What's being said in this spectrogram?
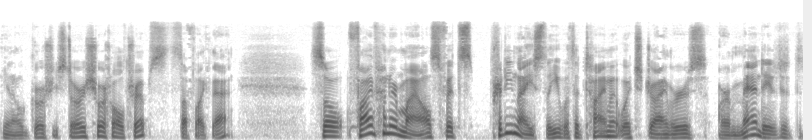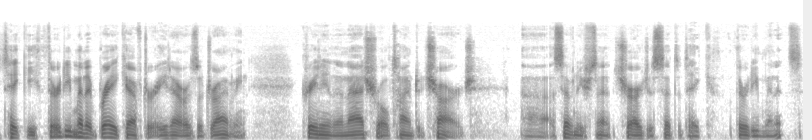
you know grocery stores, short haul trips, stuff like that. So 500 miles fits pretty nicely with the time at which drivers are mandated to take a 30 minute break after eight hours of driving, creating a natural time to charge. Uh, a 70% charge is set to take 30 minutes.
